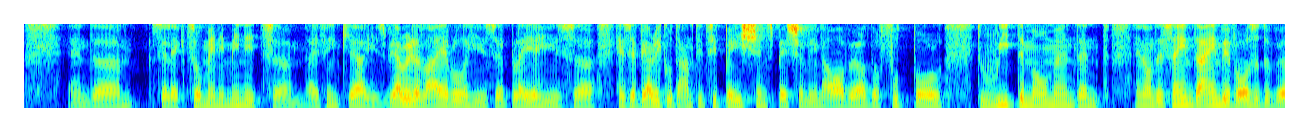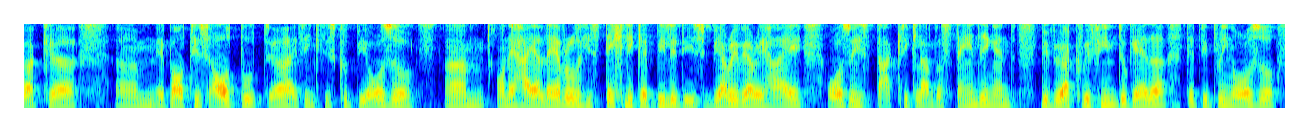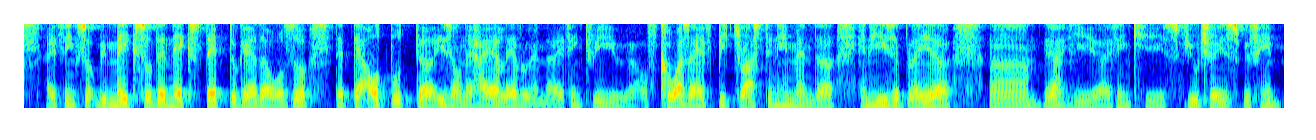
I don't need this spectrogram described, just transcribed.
and um, select so many minutes. Uh, I think, yeah, he's very reliable. He's a player. He uh, has a very good anticipation, especially in our world of football, to read the moment. And and on the same time, we have also to work uh, um, about his output. Yeah? I think this could be also um, on a higher level. His technical ability is very, very high. Also his tactical understanding, and we work with him together. That we bring also, I think, so we make so the next step together also that the output uh, is on a higher level and I think we, of course, I have big trust in him, and uh, and he's a player. Um, yeah, he, I think his future is with him.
